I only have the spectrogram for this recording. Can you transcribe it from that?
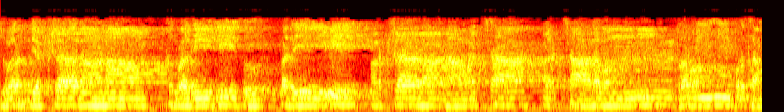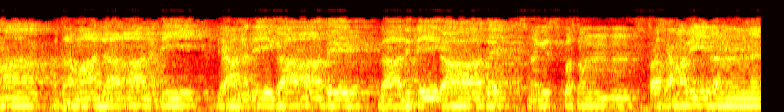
सुपद्यक्षराणाम्। सुपदीः सुपदी अक्षराणामच्छा अच्छारवम् रवम् प्रथमा। प्रथमा जानति। जानति गादिति गात्। स्नगिस्वसम्। स्वशमवीरन्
